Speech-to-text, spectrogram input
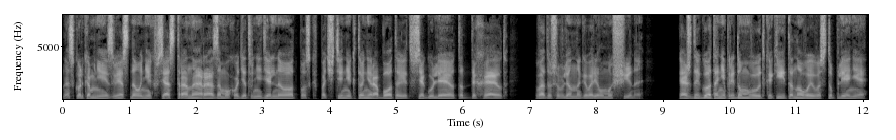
Насколько мне известно, у них вся страна разом уходит в недельный отпуск. Почти никто не работает, все гуляют, отдыхают», — воодушевленно говорил мужчина. «Каждый год они придумывают какие-то новые выступления,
